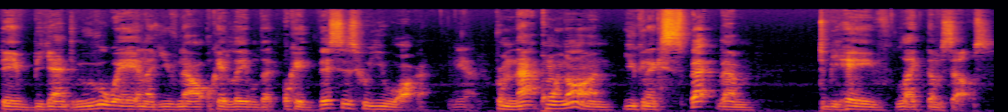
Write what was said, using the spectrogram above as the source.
they began to move away, and like you've now okay labeled that okay, this is who you are. Yeah. From that point on, you can expect them to behave like themselves.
